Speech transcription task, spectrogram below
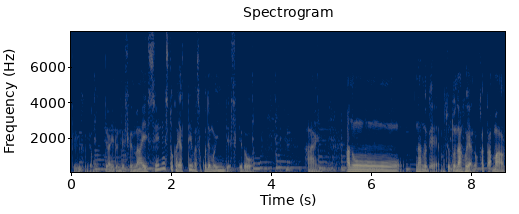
というふうに思ってはいるんですけどまあ SNS とかやってればそこでもいいんですけどはい。あのー、なのでちょっと名古屋の方まあ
